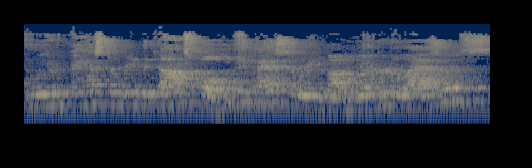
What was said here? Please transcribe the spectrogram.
And we heard Pastor read the gospel. Who did Pastor read about? Of Lazarus?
